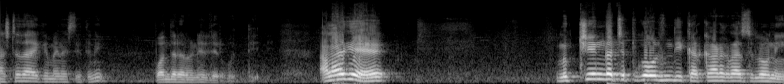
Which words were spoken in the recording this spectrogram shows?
నష్టదాయకమైన స్థితిని పొందడం అనేది జరుగుద్ది. అలాగే ముఖ్యంగా చెప్పుకోవాల్సింది ఈ కర్కాటక రాశిలోని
